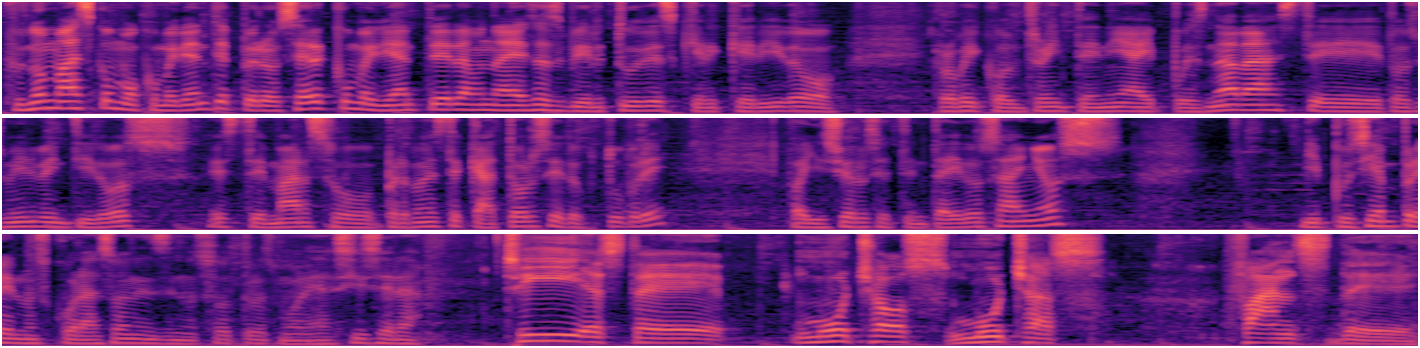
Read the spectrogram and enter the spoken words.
pues no más como comediante pero ser comediante era una de esas virtudes que el querido Robbie Coltrane tenía y pues nada este 2022 este marzo perdón este 14 de octubre falleció a los 72 años y pues siempre en los corazones de nosotros More así será Sí, este, muchos, muchas fans de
